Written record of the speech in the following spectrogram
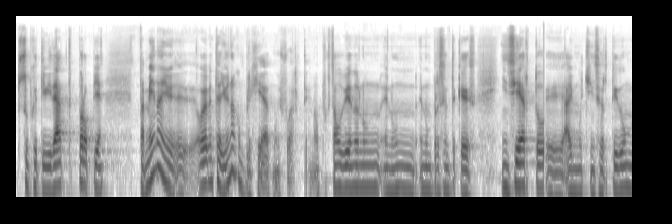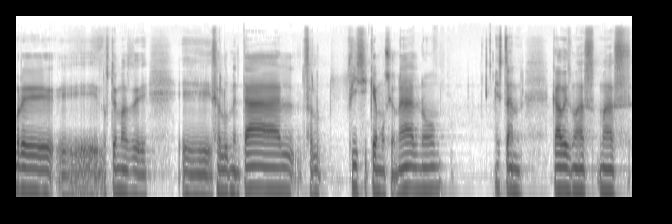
subjetividad propia también hay, eh, obviamente hay una complejidad muy fuerte, ¿no? Porque estamos viviendo en un, en un, en un presente que es incierto, eh, hay mucha incertidumbre, eh, los temas de salud mental, salud física, emocional, ¿no? Están cada vez más, más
